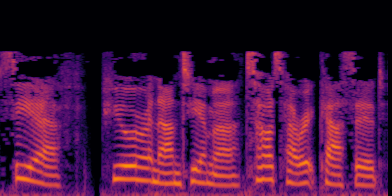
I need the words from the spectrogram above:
Cf. Pure enantiomer, tartaric acid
